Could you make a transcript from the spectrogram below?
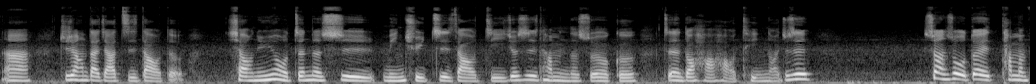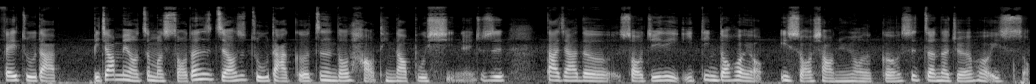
那就像大家知道的，小女友真的是名曲制造机，就是他们的所有歌真的都好好听哦，就是。虽然说我对他们非主打比较没有这么熟，但是只要是主打歌，真的都好听到不行诶，就是大家的手机里一定都会有一首小女友的歌，是真的觉得会有一首。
